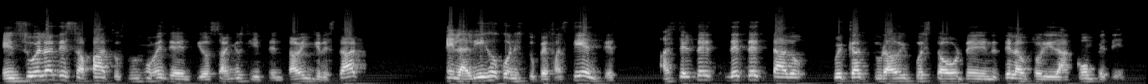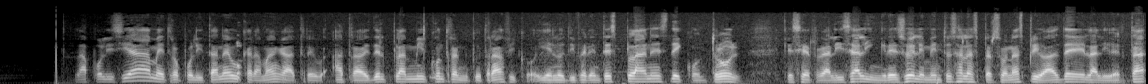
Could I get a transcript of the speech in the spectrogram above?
En suelas de zapatos, un joven de 22 años intentaba ingresar el alijo con estupefacientes. Al ser detectado, fue capturado y puesto a orden de la autoridad competente. La Policía Metropolitana de Bucaramanga, a, través del Plan 1000 contra el microtráfico y en los diferentes planes de control que se realiza al ingreso de elementos a las personas privadas de la libertad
